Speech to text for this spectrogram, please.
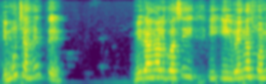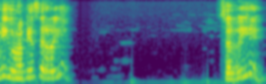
Y mucha gente miran algo así y, ven a su amigo y más bien se ríen. Se ríen.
